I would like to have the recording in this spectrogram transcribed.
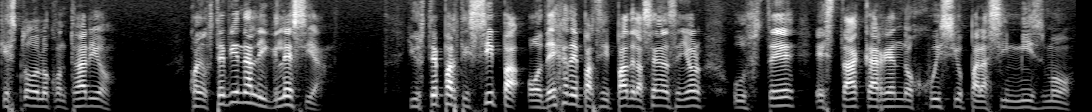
que es todo lo contrario. Cuando usted viene a la iglesia y usted participa o deja de participar de la cena del Señor, usted está acarreando juicio para sí mismo.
